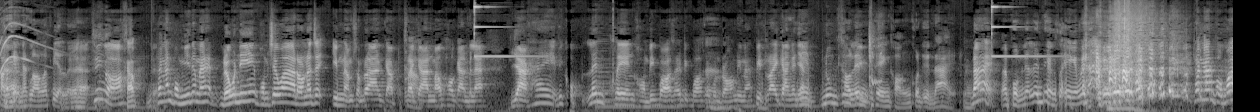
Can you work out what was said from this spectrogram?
ฟังเสียงนักร้องแล้วเปลี่ยนเลยจริงเหรอครับ ถ้างั้นผมนี้ได้ไหมเดี๋ยววันนี้ผมเชื่อว่าเราน่าจะอิ่มหนำสำราญกับรายการเมาส์พอกันไปแล้ว อยากให้พี่กบเล่นเพลงของ Big Boss ให้ Big Boss เป็นคนร้องดีไหมปิดรายการกันอย่างนี่นุ่มเขาเล่นจริงเพลงของคนอื่นได้ ได้แต่ผมเนี่ยเล่นเพลงของตัวเองยังไม่ได้ ถ้างั้นผมว่า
